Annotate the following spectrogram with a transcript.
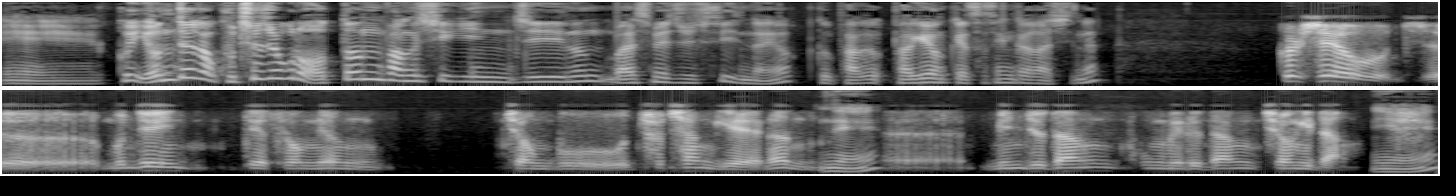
예. 그 연대가 구체적으로 어떤 방식인지는 말씀해 줄수 있나요? 그 박, 박 의원께서 생각하시는? 글쎄요, 저 문재인 대통령 정부 초창기에는 네. 민주당, 국민의당, 정의당 예.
